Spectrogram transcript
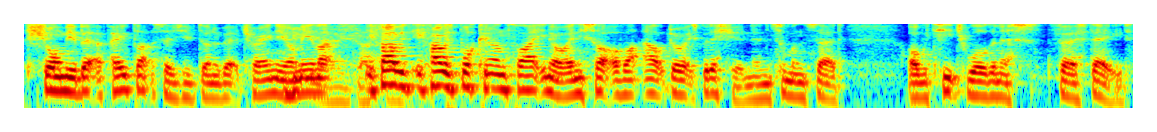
Show me a bit of paper that says you've done a bit of training. You know I mean, Yeah, like exactly. if I was if I was booking onto like you know any sort of like outdoor expedition and someone said, "Oh, we teach wilderness first aid,"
